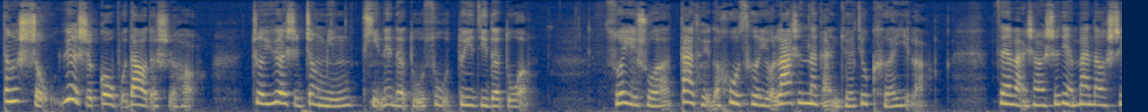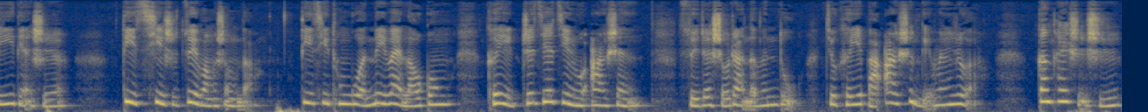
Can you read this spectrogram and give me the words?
当手越是够不到的时候，这越是证明体内的毒素堆积的多。所以说，大腿的后侧有拉伸的感觉就可以了。在晚上十点半到十一点时，地气是最旺盛的，地气通过内外劳宫，可以直接进入二肾，随着手掌的温度，就可以把二肾给温热。刚开始时，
